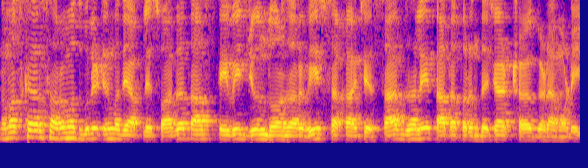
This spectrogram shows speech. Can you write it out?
नमस्कार सारोमत बुलेटिनमध्ये आपले स्वागत. आज तेवीस जून दोन हजार वीस सकाळचे सात झालेत. आतापर्यंतच्या ठळक घडामोडी.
